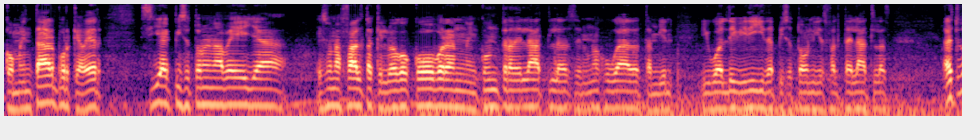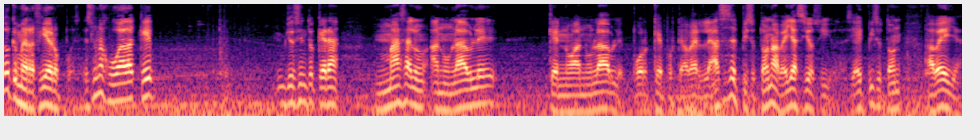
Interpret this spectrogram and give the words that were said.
comentar porque a ver, si hay pisotón en la bella, es una falta que luego cobran en contra del Atlas en una jugada también igual dividida, pisotón y es falta del Atlas. A esto es lo que me refiero, pues. Es una jugada que yo siento que era más anulable que no anulable. ¿Por qué? Porque, a ver, le haces el pisotón a Bella sí o sí. O sea, si hay pisotón a Bella.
